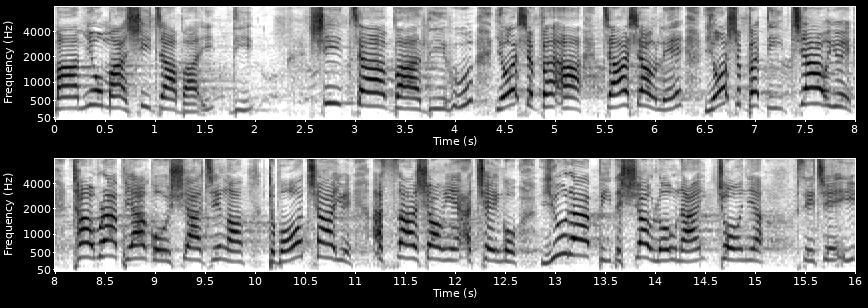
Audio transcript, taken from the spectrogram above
မာမြို့မှရှိကြပါသည်ရှိကြပါသည်ဟုယောရှဖတ်အားကြားလျှောက်လေယောရှဖတ်သည်ကြောက်၍ထာဝရဘုရားကိုရှာခြင်းကတဘောချ၍အစာရှောင်ရင်အချိန်ကိုယူရပြည်တလျှောက်လုံး၌ကြောညာစေခြင်း၏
